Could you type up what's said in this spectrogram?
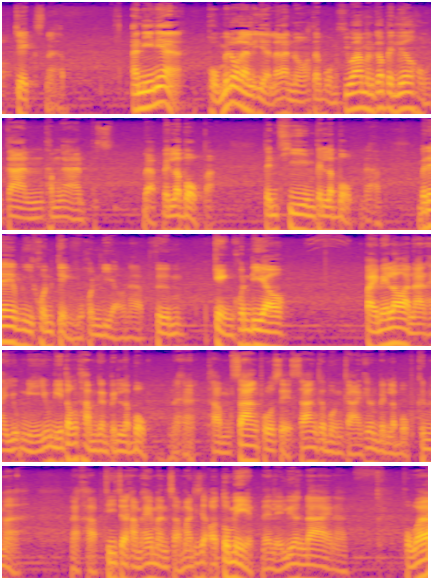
objects นะครับ อันนี้เนี่ยผมไม่ลงรายละเอียดแล้วกันเนาะแต่ผมคิดว่ามันก็เป็นเรื่องของการทำงานแบบเป็นระบบอะเป็นทีมเป็นระบบนะครับไม่ได้มีคนเก่งอยู่คนเดียวนะครับ คือเก่งคนเดียวไปไม่รอดแล้วนะยุคนี้ ยุคนี้ต้องทำกันเป็นระบบนะฮะทำสร้าง process สร้างกระบวนการที่มันเป็นระบบขึ้นมานะครับที่จะทำให้มันสามารถที่จะอัตโนมัติในหลายเรื่องได้นะครับผมว่า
